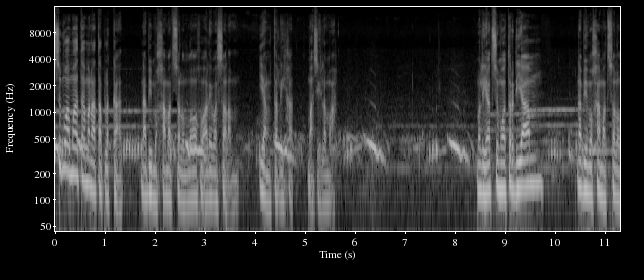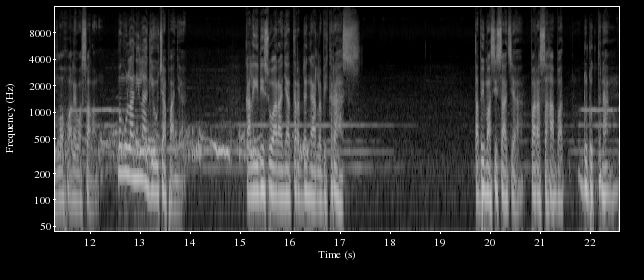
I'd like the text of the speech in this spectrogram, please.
semua mata menatap lekat Nabi Muhammad Shallallahu Alaihi Wasallam yang terlihat masih lemah. Melihat semua terdiam, Nabi Muhammad Shallallahu Alaihi Wasallam mengulangi lagi ucapannya. Kali ini suaranya terdengar lebih keras. Tapi masih saja para sahabat duduk tenang.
